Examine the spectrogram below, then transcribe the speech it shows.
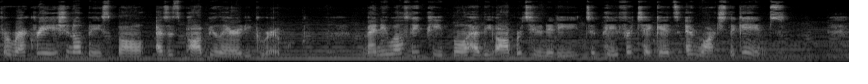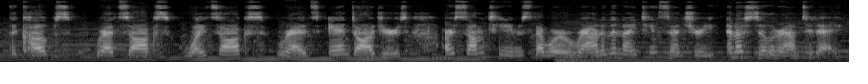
for recreational baseball as its popularity grew. Many wealthy people had the opportunity to pay for tickets and watch the games. The Cubs, Red Sox, White Sox, Reds, and Dodgers are some teams that were around in the 19th century and are still around today.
